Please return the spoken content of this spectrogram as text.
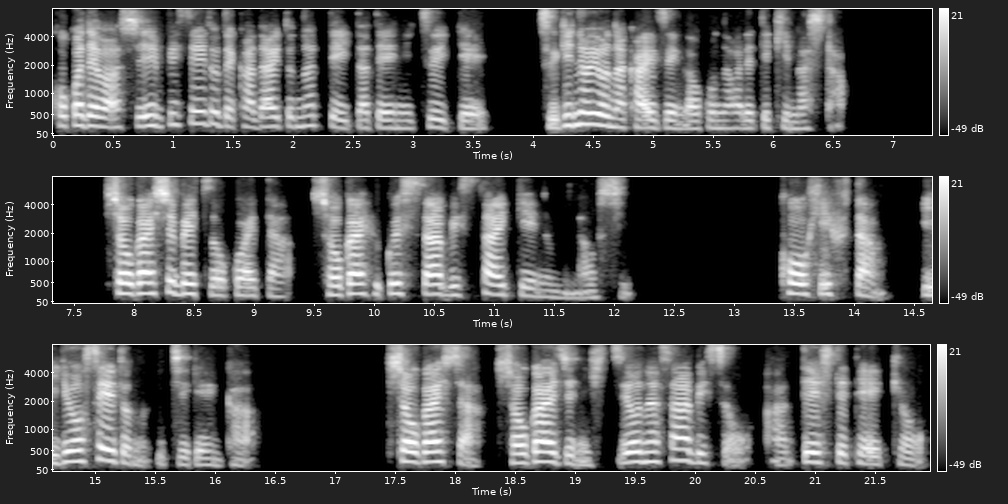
ここでは支援費制度で課題となっていた点について、次のような改善が行われてきました。障害種別を超えた障害福祉サービス体系の見直し、公費負担、医療制度の一元化、障害者、障害児に必要なサービスを安定して提供。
